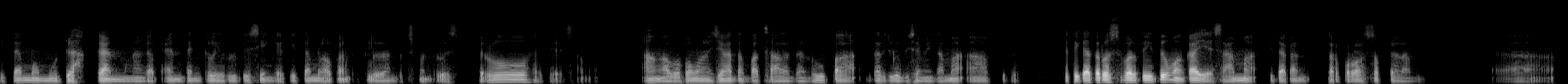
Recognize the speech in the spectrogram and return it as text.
kita memudahkan menganggap enteng keliru itu sehingga kita melakukan kekeliruan terus menerus terus saja sama ah nggak apa-apa manusia kan tempat salah dan lupa ntar juga bisa minta maaf gitu Ketika terus seperti itu maka ya sama kita akan terperosok dalam uh,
